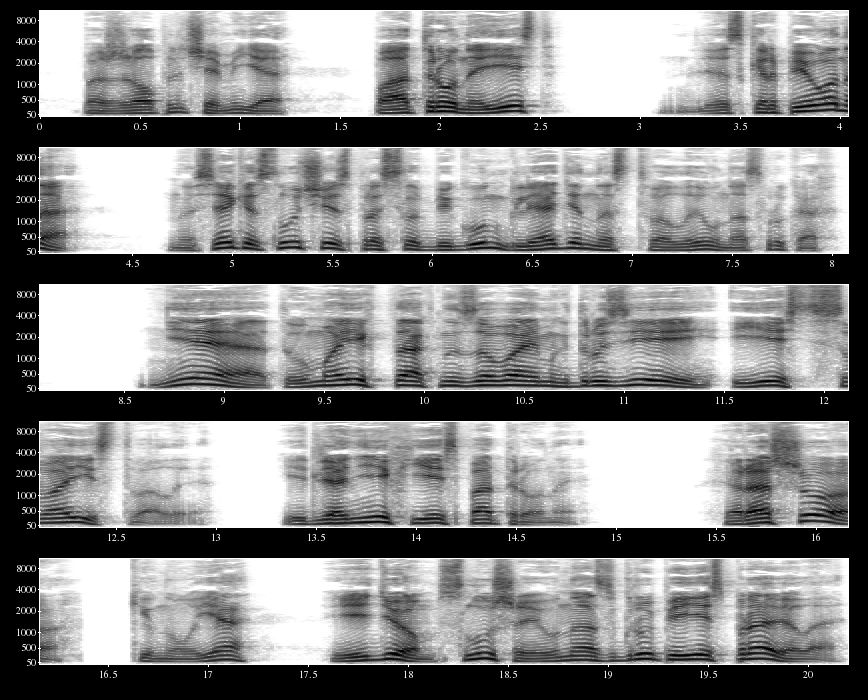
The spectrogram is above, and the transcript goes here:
— пожал плечами я. «Патроны есть?» «Для Скорпиона?» На всякий случай спросил бегун, глядя на стволы у нас в руках. «Нет, у моих так называемых друзей есть свои стволы, и для них есть патроны». «Хорошо», — кивнул я. «Идем, слушай, у нас в группе есть правила.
